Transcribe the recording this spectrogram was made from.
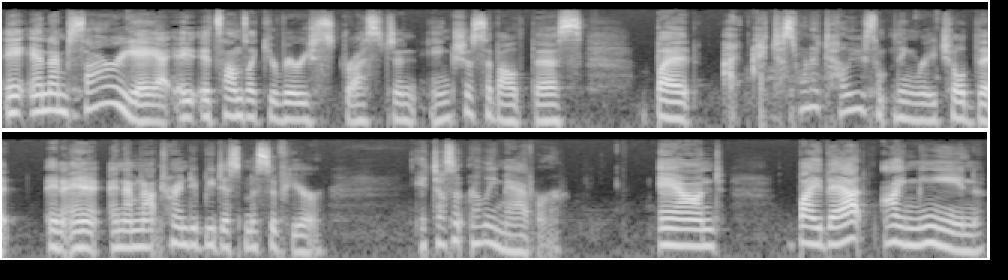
and, and, I'm sorry, it sounds like you're very stressed and anxious about this. But I, I just want to tell you something, Rachel, that, and, and I'm not trying to be dismissive here, it doesn't really matter. And by that, I mean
